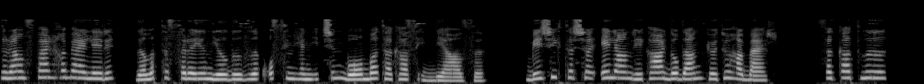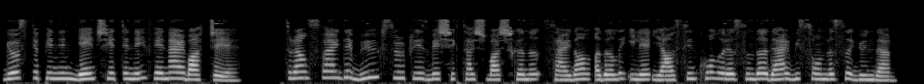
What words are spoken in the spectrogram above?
Transfer haberleri, Galatasaray'ın yıldızı Osimhen için bomba takas iddiası. Beşiktaş'a Elan Ricardo'dan kötü haber. Sakatlığı, Göztepe'nin genç yeteneği Fenerbahçe'ye. Transferde büyük sürpriz Beşiktaş Başkanı Serdal Adalı ile Yasin Kol arasında derbi sonrası gündem.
